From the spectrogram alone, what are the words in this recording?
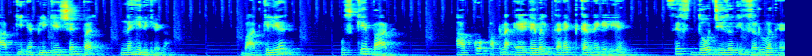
आपकी एप्लीकेशन पर नहीं दिखेगा। बात क्लियर उसके बाद आपको अपना एयरटेबल कनेक्ट करने के लिए सिर्फ़ दो चीज़ों की ज़रूरत है।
